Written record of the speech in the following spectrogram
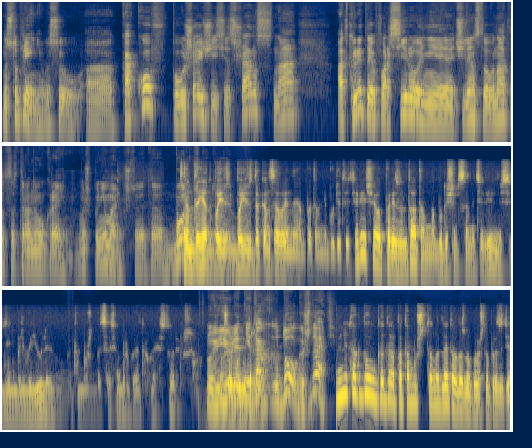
наступление ВСУ, а каков повышающийся шанс на открытое форсирование членства в НАТО со стороны Украины. Мы же понимаем, что это бонус. Да я который... боюсь, боюсь, до конца войны об этом не будет идти речи, а вот по результатам на будущем саммите в Вильнюсе где-нибудь в июле, это может быть совсем другая другая история уже. Ну, июля не так долго ждать. Не так долго, да, потому что ну, для этого должно кое-что произойти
